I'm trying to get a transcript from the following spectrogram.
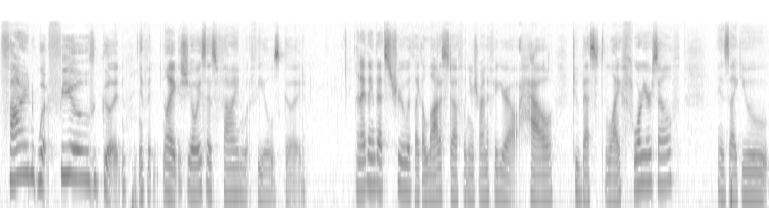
find what feels good. If it, like, she always says, find what feels good. And I think that's true with like a lot of stuff when you're trying to figure out how to best life for yourself is like you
